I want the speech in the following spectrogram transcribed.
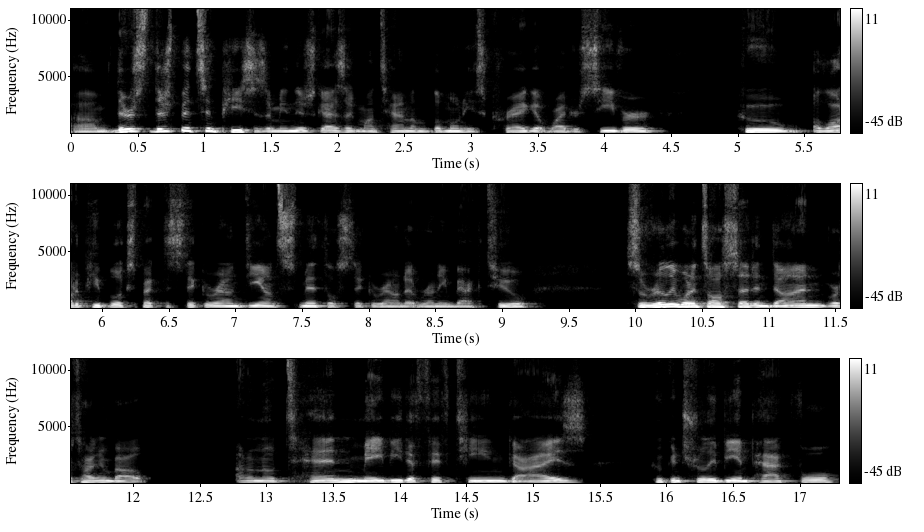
Um, there's there's bits and pieces. I mean, there's guys like Montana Lemonious-Craig at wide receiver, who a lot of people expect to stick around. Deion Smith will stick around at running back too. So really, when it's all said and done, we're talking about I don't know, 10 maybe to 15 guys who can truly be impactful,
